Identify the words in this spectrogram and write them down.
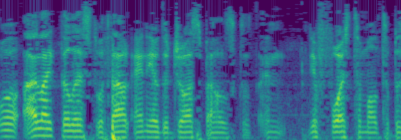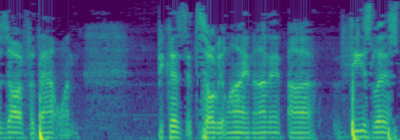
Well, I like the list without any of the draw spells, and you're forced to multi for that one because it's so reliant on it. Uh, these lists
